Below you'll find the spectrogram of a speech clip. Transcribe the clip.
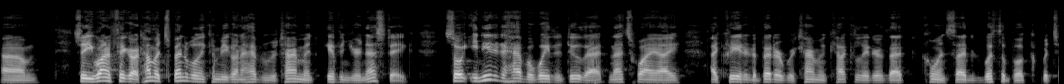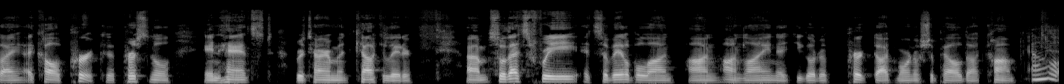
Um, so you want to figure out how much spendable income you're going to have in retirement given your nest egg. So you needed to have a way to do that. And that's why I, I created a better retirement calculator that coincided with the book, which I, I call PERC, the Personal Enhanced Retirement Calculator. Um, so that's free. It's available on, on online. You go to perc.morneaushepell.com. Oh,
